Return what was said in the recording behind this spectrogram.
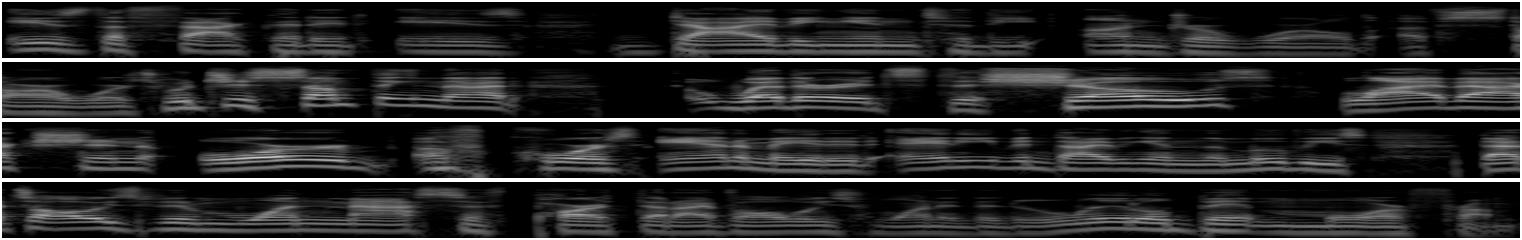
is the fact that it is diving into the underworld of Star Wars, which is something that whether it's the shows, live action, or of course animated, and even diving into the movies, that's always been one massive part that I've always wanted a little bit more from.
